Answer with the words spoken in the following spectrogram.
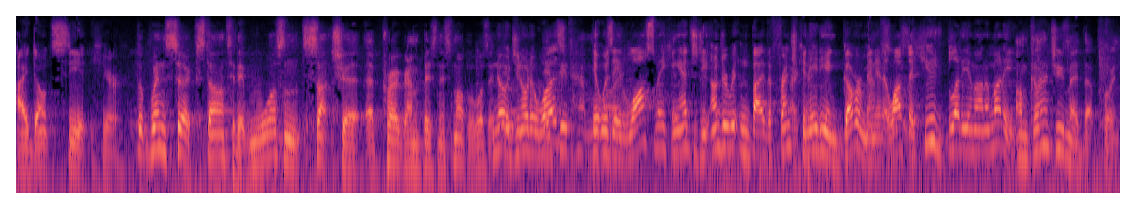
I- don't see it here. But when Cirque started, it wasn't such a, a program business model, was it? No, It- do you know what it was? happen It was a loss-making entity underwritten by the French Canadian government, and it lost a huge bloody amount of money. I'm glad you made that point.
